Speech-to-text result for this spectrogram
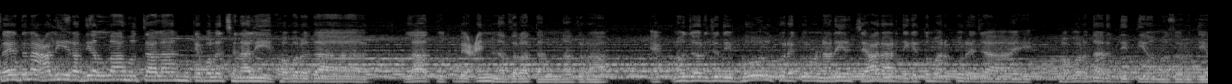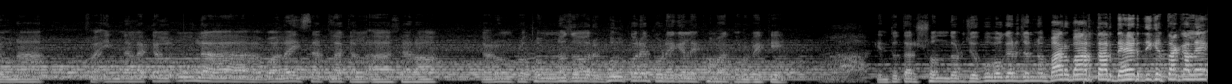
সৈয়দনা আলী রাদিয়াল্লাহু তাআলা আনহুকে বলেছেন, আলী খবরদার, লা তুতবি'ন নাজরাতান নাজরা এক নজর যদি ভুল করে কোন নারীর চেহারার দিকে তোমার পড়ে যায়, খবরদার দ্বিতীয় নজর দিও না। কারণ প্রথম নজর ভুল করে পড়ে গেলে ক্ষমা করবে কে? কিন্তু তার সৌন্দর্য উপভোগের জন্য বারবার তার দেহের দিকে তাকালে,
